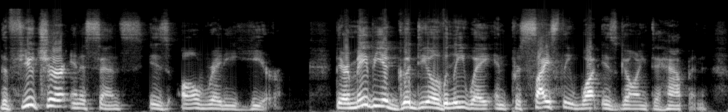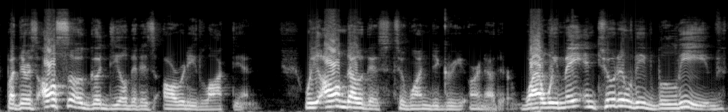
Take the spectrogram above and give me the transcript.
The future, in a sense, is already here. There may be a good deal of leeway in precisely what is going to happen, but there's also a good deal that is already locked in. We all know this to one degree or another. While we may intuitively believe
